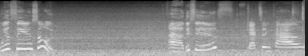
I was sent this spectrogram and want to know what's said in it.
we'll see you soon. Uh, this is Cats and cows.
